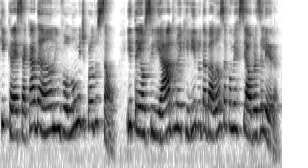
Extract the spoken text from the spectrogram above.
que cresce a cada ano em volume de produção e tem auxiliado no equilíbrio da balança comercial brasileira.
